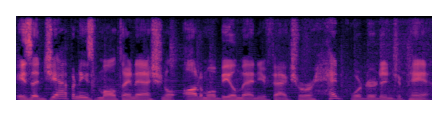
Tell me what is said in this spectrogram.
is a Japanese multinational automobile manufacturer headquartered in Japan.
